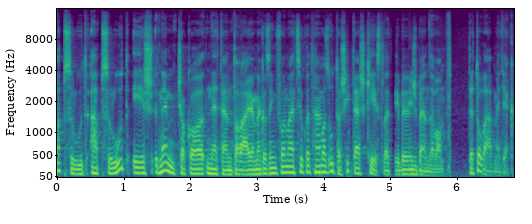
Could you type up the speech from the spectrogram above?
Abszolút, abszolút, és nem csak a neten találja meg az információkat, hanem az utasítás készletében is benne van. De tovább megyek.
